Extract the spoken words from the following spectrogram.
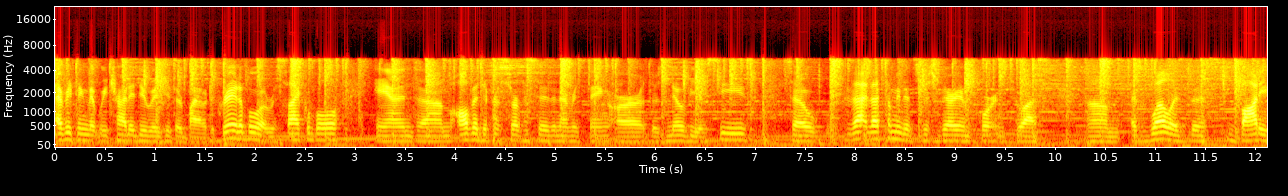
everything that we try to do is either biodegradable or recyclable, and um, all the different surfaces and everything are, there's no VOCs, so that, that's something that's just very important to us, um, as well as this body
